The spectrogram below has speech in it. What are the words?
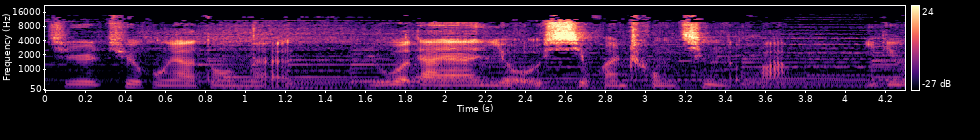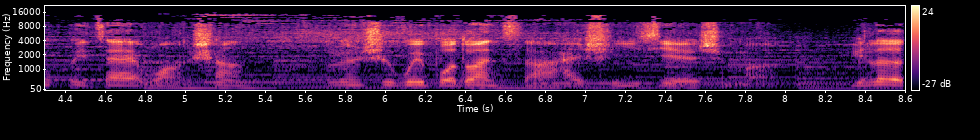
其实去洪崖洞呢，如果大家有喜欢重庆的话，一定会在网上，无论是微博段子啊，还是一些什么娱乐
